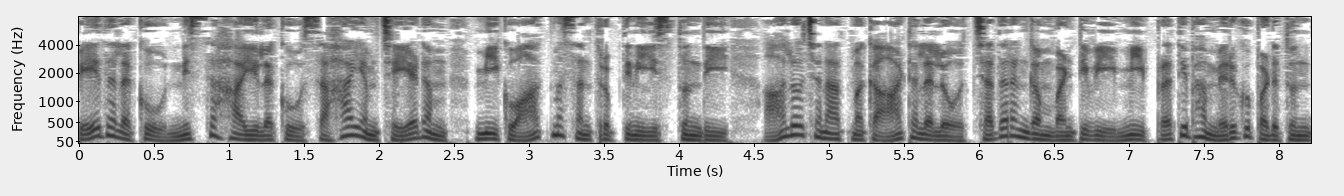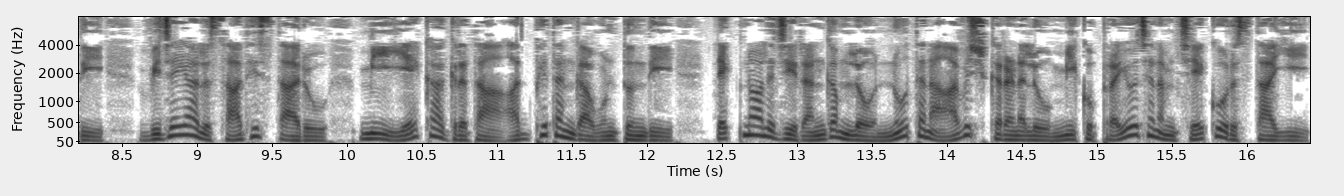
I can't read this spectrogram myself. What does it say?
పేదలకు నిస్సహాయులకు సహాయం చేయడం మీకు ఆత్మసంతృప్తిని ఇస్తుంది. ఆలోచనాత్మక ఆటలలో చదరంగం వంటివి మీ ప్రతిభ మెరుగుపడుతుంది. విజయాలు సాధిస్తారు. మీ ఏకాగ్రత అద్భుతంగా ఉంటుంది. టెక్నాలజీ రంగంలో నూతన ఆవిష్కరణలు మీకు ప్రయోజనం చేకూరుస్తాయి.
